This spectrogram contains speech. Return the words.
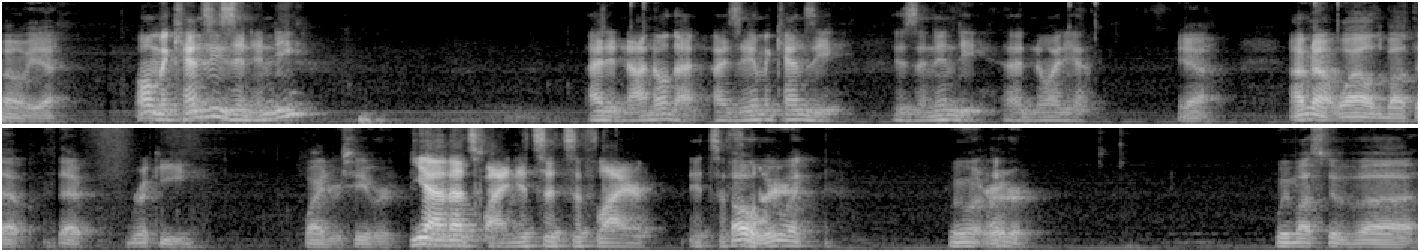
oh yeah. Oh, McKenzie's in Indy. I did not know that. Isaiah McKenzie is in Indy. I had no idea. Yeah, I'm not wild about that that rookie wide receiver. Yeah, that's fine. It's it's a flyer. It's a. Flyer. Oh, we went we went Ridder. We must have. Uh,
